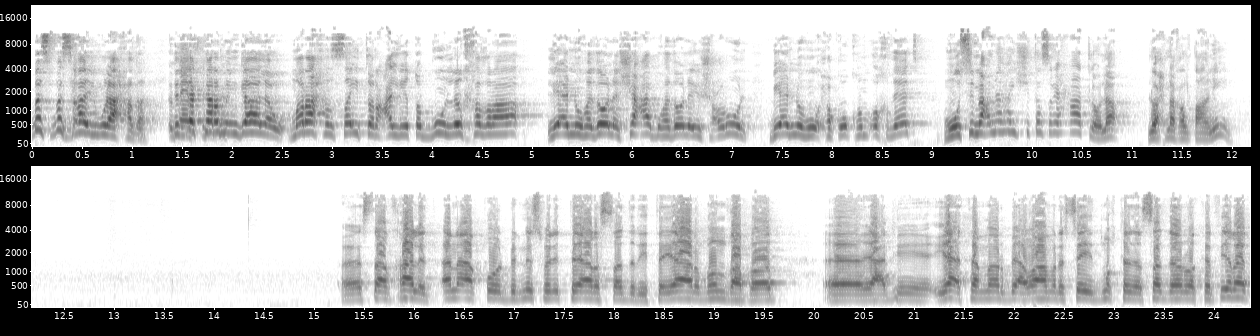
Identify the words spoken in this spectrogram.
بس بس هاي الملاحظة. تتذكر من قالوا ما راح نسيطر على اللي يطبون للخضراء؟ لأنه هذول شعب وهذول يشعرون بأنه حقوقهم أخذت. مو سمعنا هاي شي تصريحات لو لا. لو إحنا غلطانين. أستاذ خالد أنا أقول بالنسبة للتيار الصدري تيار منضبط آه، يعني يأتمر بأوامر السيد مقتدى الصدر وكثيرا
